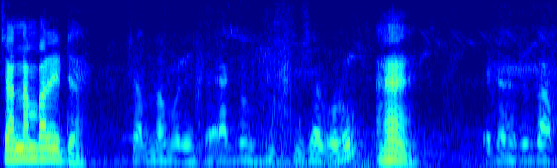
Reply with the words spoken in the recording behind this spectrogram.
চার নাম্বার এটা? চার নাম্বার এটা একদম পিস গরু। হ্যাঁ। এটা হচ্ছে দাঁত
